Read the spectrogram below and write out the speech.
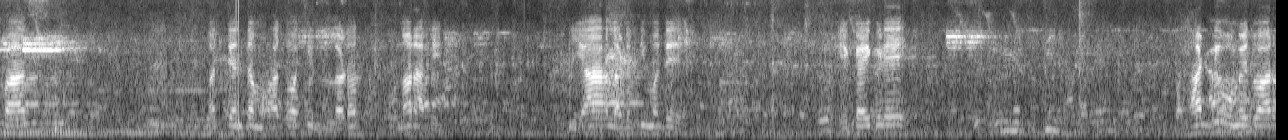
जवळपास अत्यंत महत्त्वाची लढत होणार आहे. या लढतीमध्ये एका इकडे बलाढ्य उमेदवार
